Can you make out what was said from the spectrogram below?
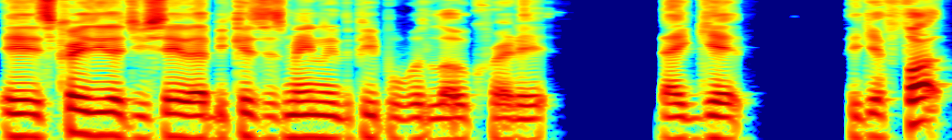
it's crazy that you say that because it's mainly the people with low credit that get they get fucked.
